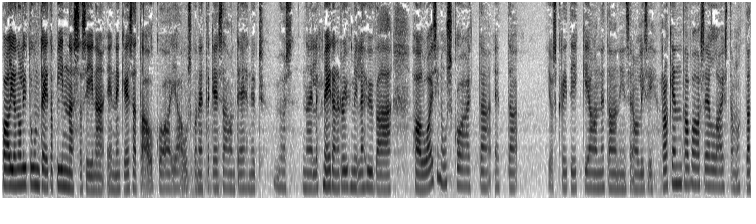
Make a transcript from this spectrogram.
paljon oli tunteita pinnassa siinä ennen kesätaukoa ja uskon, että kesä on tehnyt myös näille meidän ryhmille hyvää. Haluaisin uskoa, että, että jos kritiikkiä annetaan, niin se olisi rakentavaa sellaista, mutta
